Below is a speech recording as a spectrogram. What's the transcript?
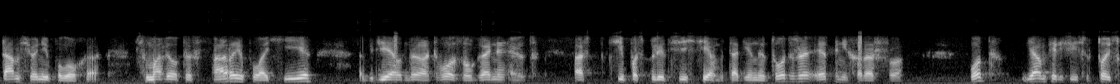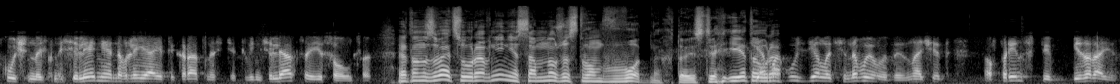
Там все неплохо. Самолеты старые, плохие – где от воздух гоняют типа сплит-систем, это один и тот же, это нехорошо. Вот я вам перечислил. То есть скучность населения влияет и кратность это вентиляция и солнце. Это называется уравнение со множеством вводных. То есть, и это я ура... могу сделать на выводы. Значит, в принципе, без разницы,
